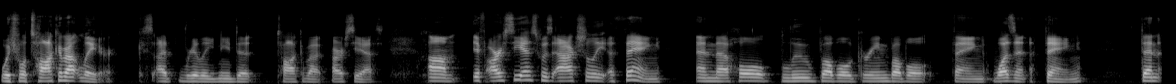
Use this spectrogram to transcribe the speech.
which we'll talk about later cuz I really need to talk about RCS. Um if RCS was actually a thing and the whole blue bubble green bubble thing wasn't a thing, then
